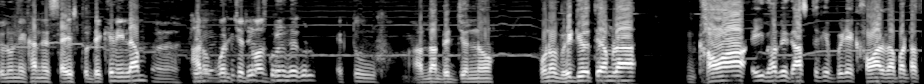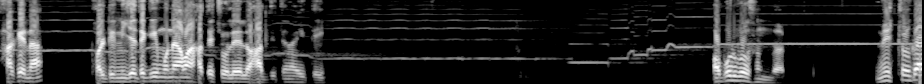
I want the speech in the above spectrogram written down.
চলুন এখানে সাইজ তো দেখে নিলাম। হ্যাঁ, আরও বলছে দশ দিন। একটু আপনাদের জন্য কোনো ভিডিওতে আমরা খাওয়া এইভাবে গাছ থেকে পেড়ে খাওয়ার ব্যাপারটা থাকে না। ফলটি নিজে থেকেই মনে আমার হাতে চলে এলো হাত দিতে না দিতেই। অপূর্ব সুন্দর। মিষ্টতা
